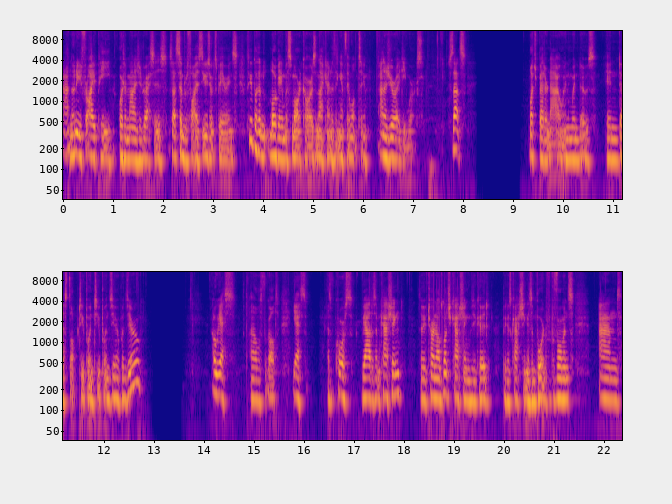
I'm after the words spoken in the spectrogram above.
and no need for IP or to manage addresses. So that simplifies the user experience. So people can log in with smart cards and that kind of thing if they want to. And Azure AD works. So that's much better now in Windows in desktop 2.2.0.0. Oh yes, I almost forgot. Yes, as of course we added some caching. So we've turned on as much caching as we could because caching is important for performance. And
